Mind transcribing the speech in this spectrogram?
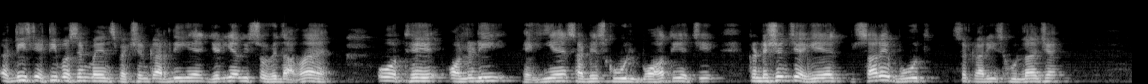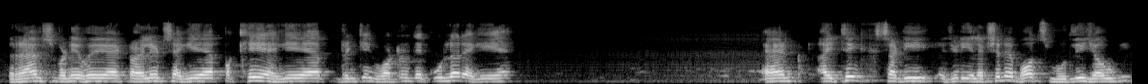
ਐਟਲੀਸਟ 80% ਮੈਂ ਇਨਸਪੈਕਸ਼ਨ ਕਰ ਲਈ ਹੈ। ਜਿਹੜੀਆਂ ਵੀ ਸੁਵਿਧਾਵਾਂ ਹੈ, ਉਹ ਉੱਥੇ ਆਲਰੇਡੀ ਹੈਗੀਆਂ ਸਾਡੇ ਸਕੂਲ ਬਹੁਤ ਹੀ ਅੱਛੀ ਕੰਡੀਸ਼ਨ 'ਚ ਹੈਗੇ ਆ। ਸਾਰੇ ਬੂਥ ਸਰਕਾਰੀ ਸਕੂਲਾਂ 'ਚ ਹੈ। ਰੈਂਪਸ ਬਣੇ ਹੋਏ ਆ ਟਾਇਲਟਸ ਹੈਗੇ ਆ, ਪੱਖੇ ਹੈਗੇ ਆ ਡਰਿੰਕਿੰਗ ਵਾਟਰ ਦੇ ਕੂਲਰ ਹੈਗੇ ਆ। ਐਂਡ ਆਈ ਥਿੰਕ ਸਾਡੀ ਜਿਹੜੀ ਇਲੈਕਸ਼ਨ ਹੈ, ਬਹੁਤ ਸਮੂਥਲੀ ਜਾਊਗੀ।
